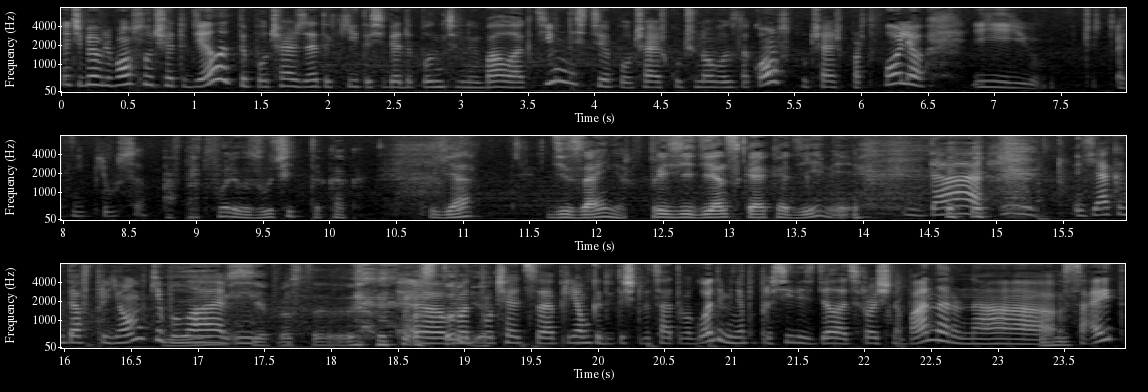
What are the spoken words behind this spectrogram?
ну, тебе в любом случае это делать, ты получаешь за это какие-то себе дополнительные баллы активности, получаешь кучу новых знакомств, получаешь портфолио, и одни плюсы. А в портфолио звучит-то как? Я дизайнер в президентской академии. Да, я когда в приемке была... И все просто э, Вот, получается, приемка 2020 года, меня попросили сделать срочно баннер на угу. сайт,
